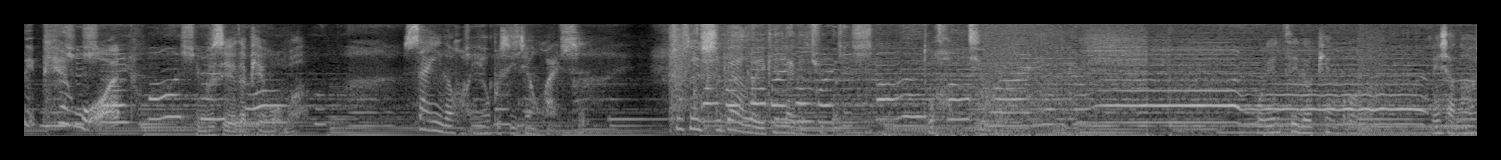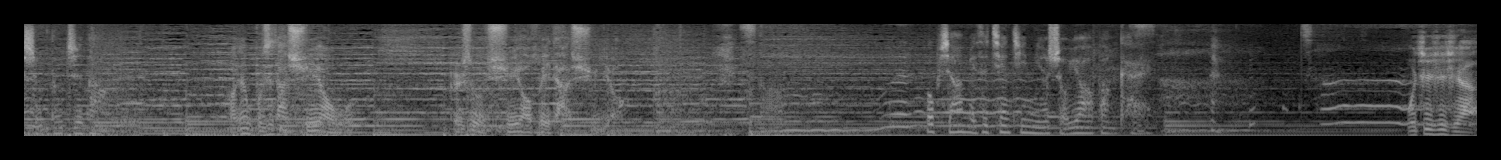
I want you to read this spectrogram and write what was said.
你骗我哎！你不是也在骗我吗？善意的谎言又不是一件坏事。就算失败了，也可以赖给剧本，多好的机会！我连自己都骗过了，没想到他什么都知道。好像不是他需要我，而是我需要被他需要。我不想要每次牵起你的手又要放开。我只是想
